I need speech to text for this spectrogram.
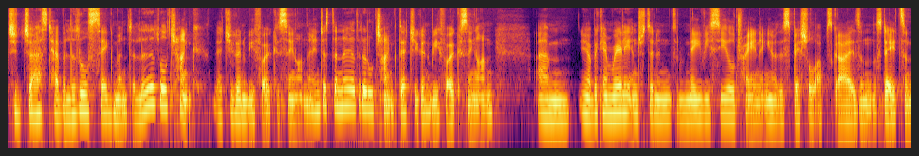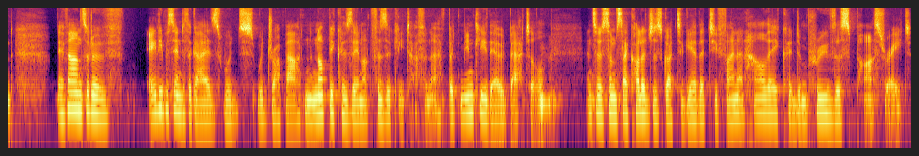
to just have a little segment, a little chunk that you're going to be focusing on, and just another little chunk that you're going to be focusing on. Um, you know, became really interested in sort of Navy SEAL training, you know, the special ops guys in the States. And they found sort of 80% of the guys would would drop out, and not because they're not physically tough enough, but mentally they would battle. And so some psychologists got together to find out how they could improve this pass rate.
